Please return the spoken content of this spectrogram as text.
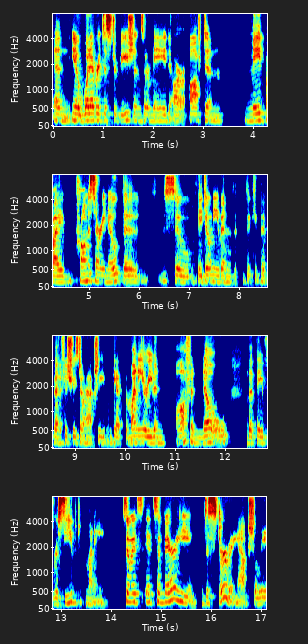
and you know whatever distributions are made are often made by promissory note the so they don't even the, the, beneficiaries don't actually even get the money or even often know that they've received money so it's it's a very disturbing actually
